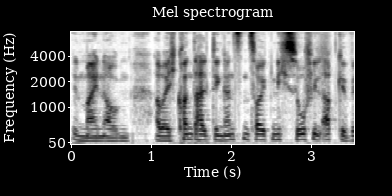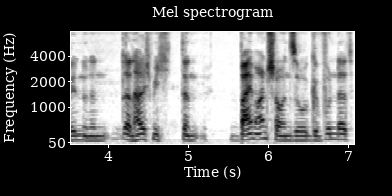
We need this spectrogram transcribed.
in meinen Augen. Aber ich konnte halt den ganzen Zeug nicht so viel abgewinnen und dann, dann habe ich mich dann beim Anschauen so gewundert,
